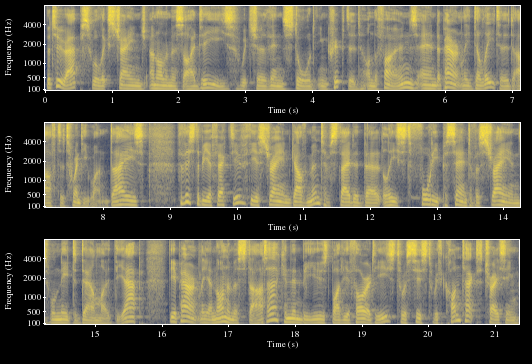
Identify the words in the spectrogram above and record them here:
The two apps will exchange anonymous IDs, which are then stored encrypted on the phones and apparently deleted after 21 days. For this to be effective, the Australian government have stated that at least 40% of Australians will need to download the app. The apparently anonymous data can then be used by the authorities to assist with contact tracing.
